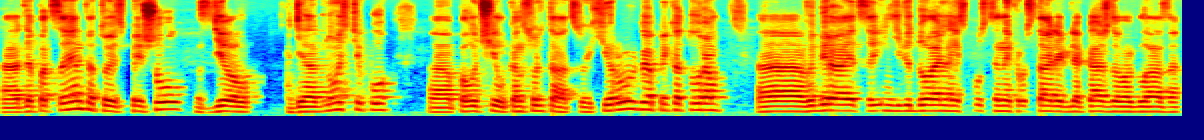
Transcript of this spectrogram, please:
а, для пациента, то есть пришел, сделал диагностику, э, получил консультацию хирурга, при котором э, выбирается индивидуальный искусственный хрусталик для каждого глаза.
